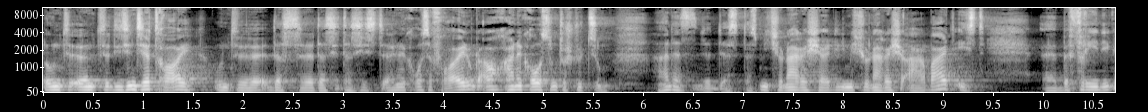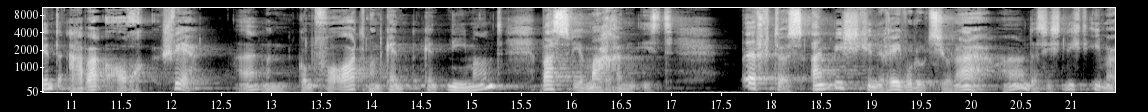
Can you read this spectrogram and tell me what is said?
und, und die sind sehr treu und äh, das, äh, das, das ist eine große Freude und auch eine große Unterstützung. Ja, das, das, das missionarische, die missionarische Arbeit ist äh, befriedigend, aber auch schwer. Man kommt vor Ort, man kennt, kennt niemand. Was wir machen ist öfters ein bisschen revolutionär. Das ist nicht immer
